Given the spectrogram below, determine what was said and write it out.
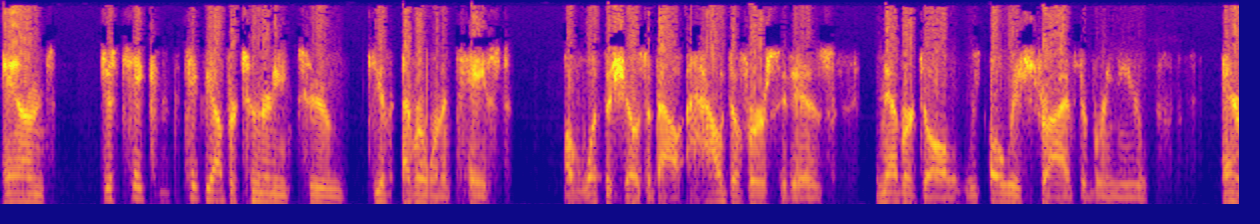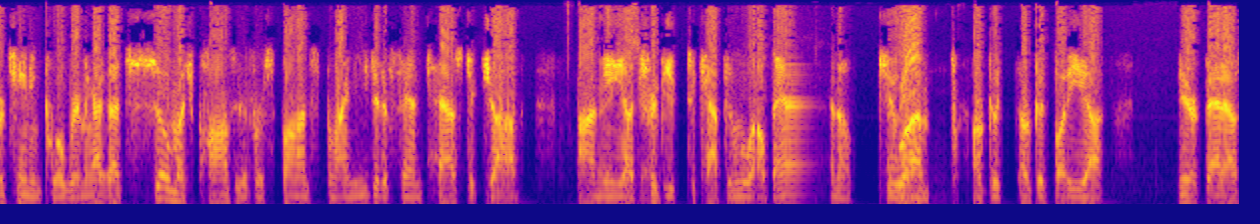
and just take take the opportunity to give everyone a taste of what the show's about, how diverse it is, never dull. We always strive to bring you entertaining programming. I got so much positive response, Brian. You did a fantastic job on the uh, tribute to Captain Lou Albano to um, our good our good buddy uh, New York Badass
